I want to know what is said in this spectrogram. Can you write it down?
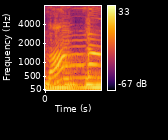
Mom?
